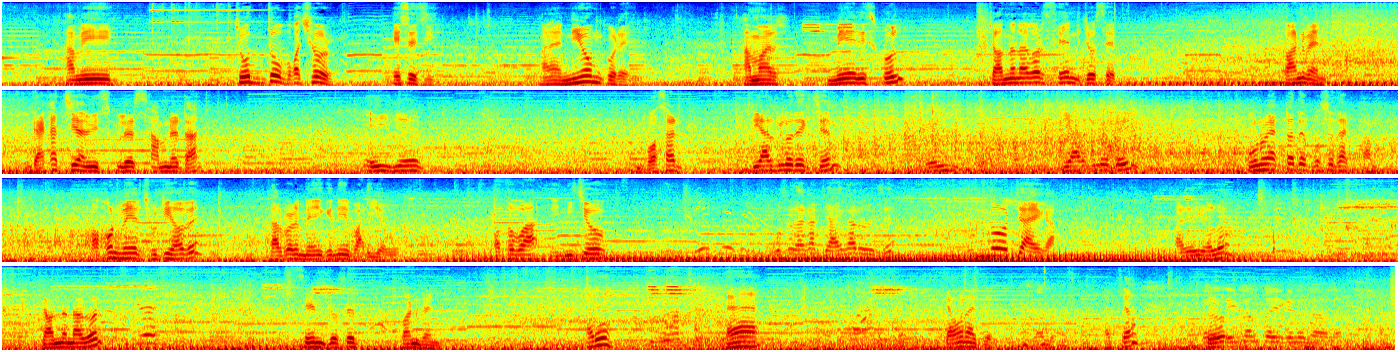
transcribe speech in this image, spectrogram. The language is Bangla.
আমি চোদ্দ বছর এসেছি মানে নিয়ম করে। আমার মেয়ের school Chandannagar Saint Joseph Convent. দেখাচ্ছি আমি স্কুলের সামনেটা। এই যে বসার চেয়ারগুলো দেখছেন? এই চেয়ারগুলোতেই কোনো একটাতে বসে থাকতাম। কখন মেয়ের ছুটি হবে, তারপরে মেয়েকে নিয়ে বাড়ি যাব। অথবা এই নিচেও বসে থাকার জায়গা রয়েছে। সুন্দর জায়গা। আর এই হলো চন্দননগর। Saint Joseph convent. আরে হ্যাঁ। কেমন আছে? আচ্ছা তো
